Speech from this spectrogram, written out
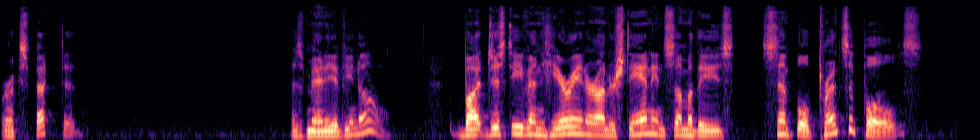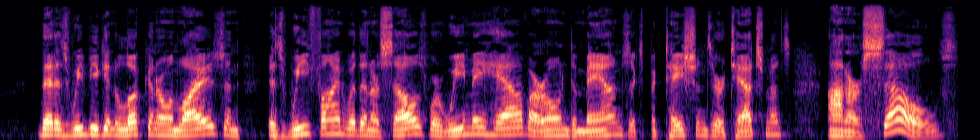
or expected, as many of you know. But just even hearing or understanding some of these simple principles, that as we begin to look in our own lives and as we find within ourselves where we may have our own demands, expectations, or attachments on ourselves,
